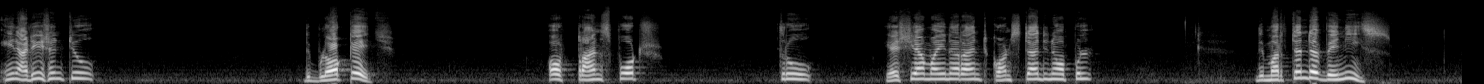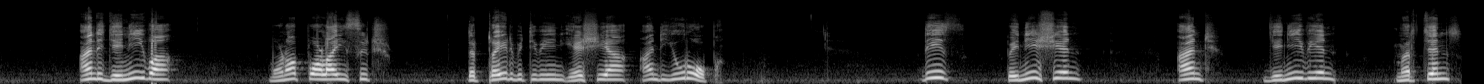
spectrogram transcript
In addition to the blockage of transport through Asia Minor and Constantinople, the merchant of Venice and Geneva monopolized the trade between Asia and Europe. These Venetian and Genevian merchants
